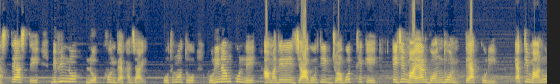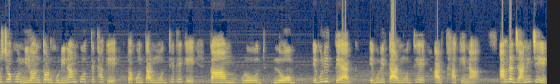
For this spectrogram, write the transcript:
আস্তে আস্তে বিভিন্ন লক্ষণ দেখা যায়। প্রথমত, হরিনাম করলে আমাদের এই জাগতিক জগৎ থেকে এই যে মায়ার বন্ধন ত্যাগ করি। একটি মানুষ যখন নিরন্তর হরিনাম করতে থাকে, তখন তার মধ্যে থেকে কাম, ক্রোধ, লোভ, এগুলি ত্যাগ, এগুলি তার মধ্যে আর থাকে না। আমরা জানি যে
